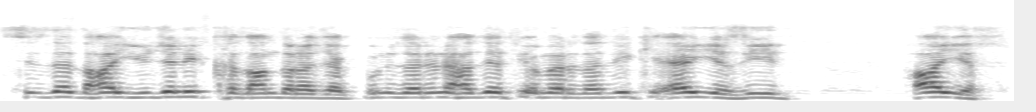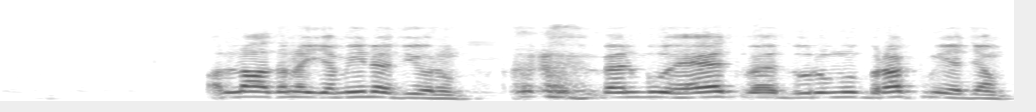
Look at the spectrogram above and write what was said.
sizde daha yücelik kazandıracak. Bunun üzerine Hazreti Ömer dedi ki ey Yazid hayır Allah adına yemin ediyorum ben bu heyet ve durumu bırakmayacağım.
